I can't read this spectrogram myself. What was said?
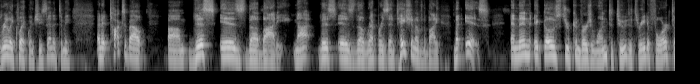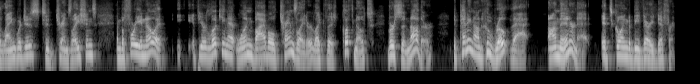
really quick when she sent it to me, and it talks about um, this is the body, not this is the representation of the body, but is. And then it goes through conversion one to two to three to four to languages to translations. And before you know it, if you're looking at one Bible translator, like the Cliff Notes, versus another, depending on who wrote that on the internet, it's going to be very different.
